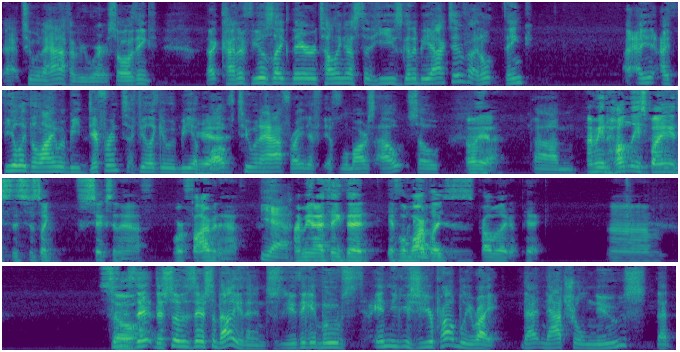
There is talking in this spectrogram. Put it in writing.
at two and a half everywhere. So I think that kind of feels like they're telling us that he's going to be active. I don't think I, I feel like the line would be different. I feel like it would be above yeah. two and a half, right? If, if Lamar's out. So, oh yeah, Um, I mean, Huntley's playing. It's this is like six and a half or five and a half. yeah. I mean, I think that if Lamar plays, this is probably like a pick. Um, So, so is there, there's, so is there some value then? So you think it moves? And you- you're probably right. That natural news, that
